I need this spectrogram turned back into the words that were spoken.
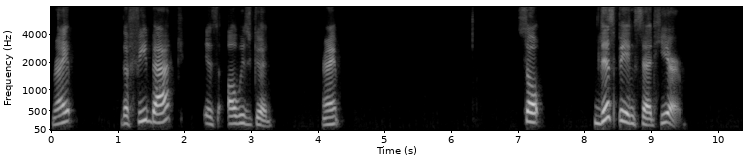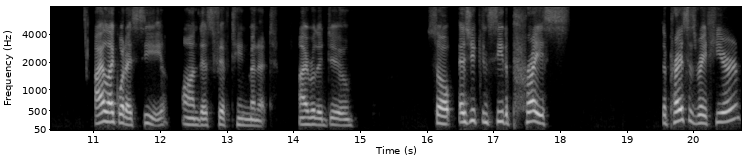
right? The feedback is always good, right? So this being said here, I like what I see on this 15 minute. I really do. So as you can see, the price, the price is right here.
